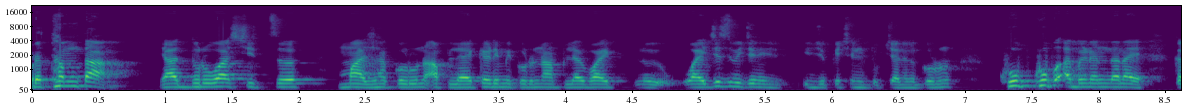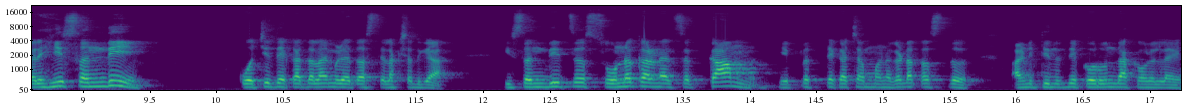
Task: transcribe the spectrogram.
प्रथमता या दुर्वाशीचं माझ्याकडून आपल्या अकॅडमीकडून आपल्या Y YJS vision education YouTube चॅनलकडून खूप खूप अभिनंदन आहे. कारण ही संधी क्वचित एखाद्याला मिळत असते लक्षात घ्या. ही संधीचं सोनं करण्याचं काम हे प्रत्येकाच्या मनगटात असतं आणि तिने ते करून दाखवलेलं आहे.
